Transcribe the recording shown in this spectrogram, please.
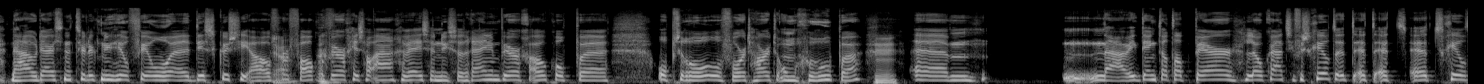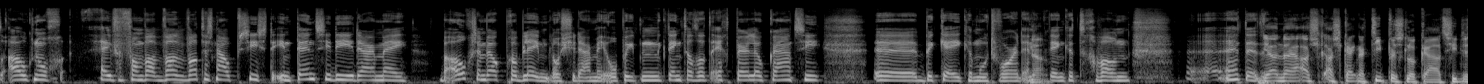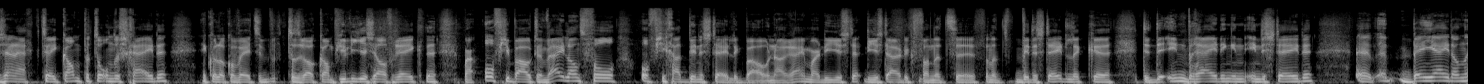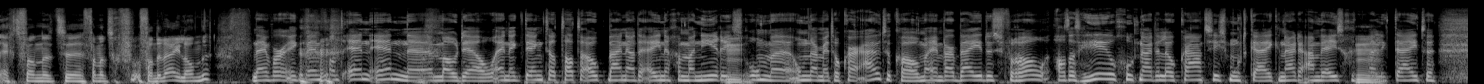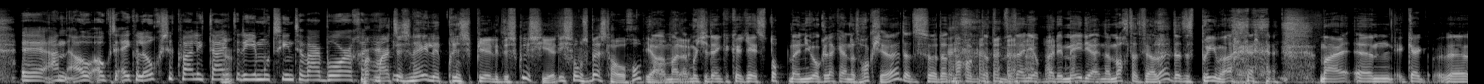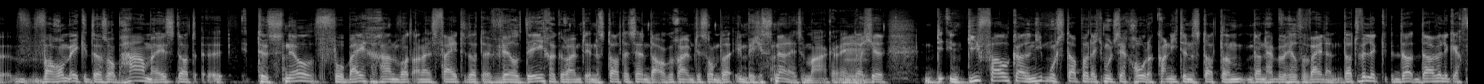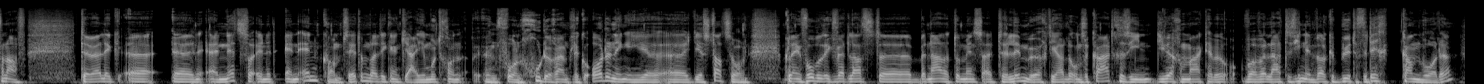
Nou, daar is natuurlijk nu heel veel discussie over. Ja. Valkenburg is al aangewezen en nu staat Rijnenburg ook op, op de rol of wordt hard om geroepen. Hmm. Um, nou, ik denk dat dat per locatie verschilt. Het, het, het, het scheelt ook nog even van wat, wat, wat is nou precies de intentie die je daarmee beoogd en welk probleem los je daarmee op? Ik, ik denk dat dat echt per locatie uh, bekeken moet worden. En ik denk het gewoon ja, nou ja, als je, als je kijkt naar types locatie, er zijn eigenlijk twee kampen te onderscheiden. Ik wil ook al weten tot welk kamp jullie jezelf rekenen. Maar of je bouwt een weiland vol, of je gaat binnenstedelijk bouwen. Nou, Rijmar die is, die is duidelijk van het, uh, van het binnenstedelijk, uh, de, de inbreiding in, in de steden. ben jij dan echt van, het, van, het, van de weilanden? Nee hoor, ik ben van het NN-model. en ik denk dat dat ook bijna de enige manier is hmm. om, om daar met elkaar uit te komen. En waarbij je dus vooral altijd heel goed naar de locaties moet kijken, naar de aanwezige mm. kwaliteiten. Uh, aan ook de ecologische kwaliteiten die je moet zien te waarborgen. Maar, maar het is een hele principiële discussie, hè, die soms best hoog op. Ja, maar dan moet je denken, kijk, jij stopt mij nu ook lekker aan het hokje. Hè? Dat, is, eh, dat mag ook, dat, we zijn hier bij de media en dan mag dat wel, hè? dat is prima. maar um, kijk, uh, waarom ik het dus op hamer is dat uh, te snel voorbij gegaan wordt aan het feit dat er wel degelijk ruimte in de stad is en daar ook ruimte is om daar een beetje snelheid te maken. En mm. dat je in die valkuil niet moet stappen, dat je moet zeggen, oh, dat kan niet in de stad, dan, dan hebben we heel veel. Dat wil ik, daar wil ik echt vanaf. Terwijl ik uh, uh, net zo in het NN-kamp zit, omdat ik denk, ja, je moet gewoon een, voor een goede ruimtelijke ordening in je, uh, je stadzone. Klein voorbeeld, ik werd laatst benaderd door mensen uit Limburg. Die hadden onze kaart gezien die we gemaakt hebben, waar we laten zien in welke buurt er verdicht kan worden.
